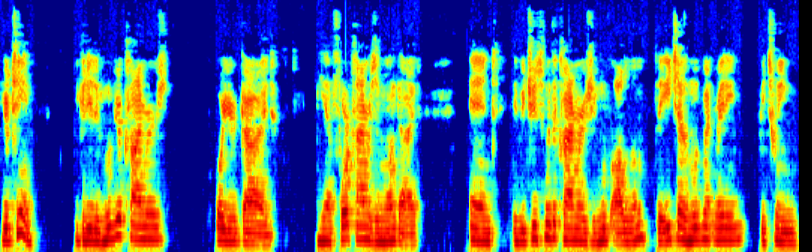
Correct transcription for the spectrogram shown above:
your team. You could either move your climbers or your guide. You have four climbers and one guide. And if you choose to move the climbers, you move all of them. They each have a movement rating between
